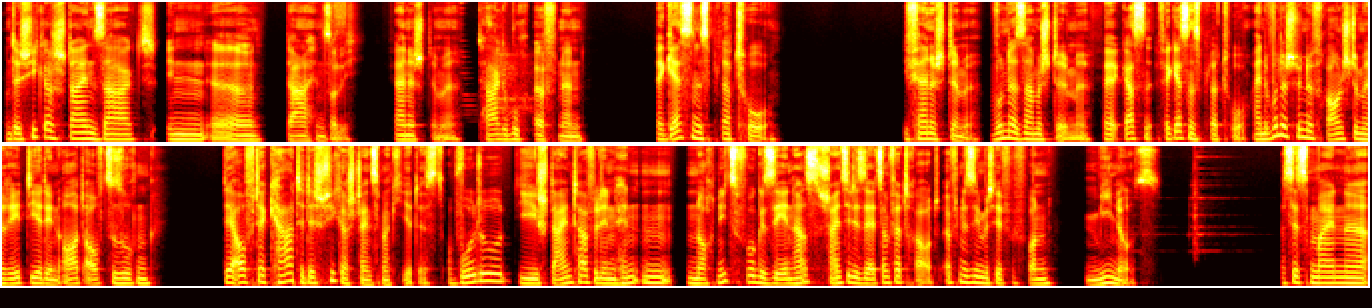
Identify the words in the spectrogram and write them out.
Und der Schikastein sagt, in äh, dahin soll ich. Ferne Stimme. Tagebuch öffnen. Vergessenes Plateau. Die ferne Stimme. Wundersame Stimme. Vergessen, vergessenes Plateau. Eine wunderschöne Frauenstimme rät dir, den Ort aufzusuchen, der auf der Karte des Schikasteins markiert ist. Obwohl du die Steintafel in den Händen noch nie zuvor gesehen hast, scheint sie dir seltsam vertraut. Öffne sie mit Hilfe von Minus. Das ist jetzt meine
